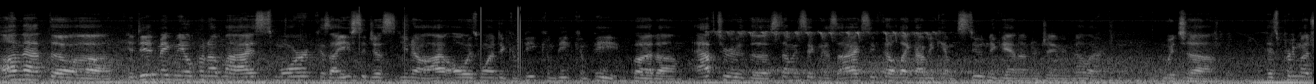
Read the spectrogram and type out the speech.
on that though, uh, it did make me open up my eyes more because I used to just, you know, I always wanted to compete, compete, compete. But um, after the stomach sickness, I actually felt like I became a student again under Jamie Miller, which uh, has pretty much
